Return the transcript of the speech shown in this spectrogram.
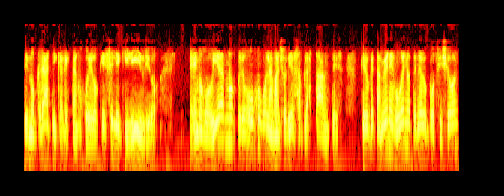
democrática que está en juego, que es el equilibrio. Tenemos gobierno, pero ojo con las mayorías aplastantes. Creo que también es bueno tener oposición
